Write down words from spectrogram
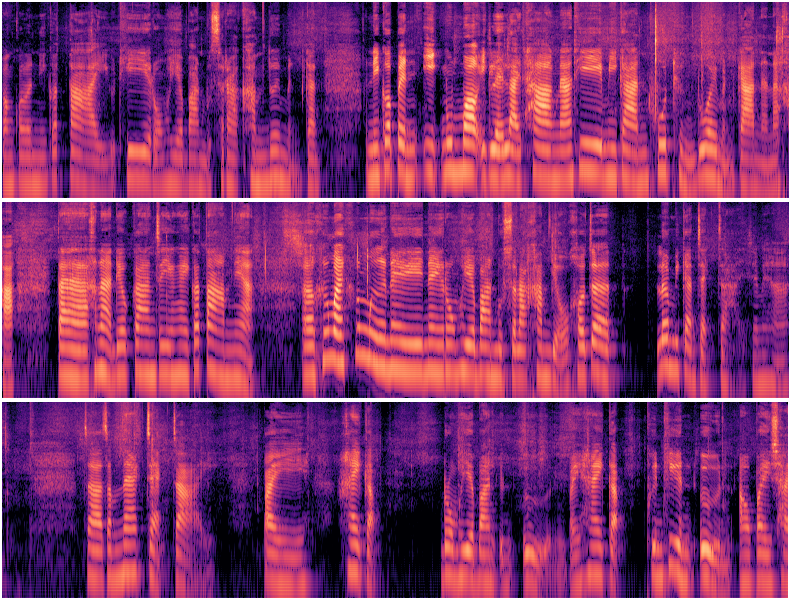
บางกรณีก็ตายอยู่ที่โรงพยาบาลบุษราคำด้วยเหมือนกัน อันนี้ก็เป็นอีกมุมมองอีกหลาย ๆ ทางนะที่มีการพูดถึงด้วยเหมือนกันนะคะ แต่ขณะเดียวกันจะยังไงก็ตามเนี่ย เครื่องไม้เครื่องมือในในโรงพยาบาลบุษราคำเดี๋ยวเขาจะเริ่มมีการแจกจ่ายใช่ไหมคะจะจำแนกแจกจ่ายไปให้กับโรงพยาบาลอื่น ๆ ไปให้กับพื้นที่อื่น ๆ เอาไปใช้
